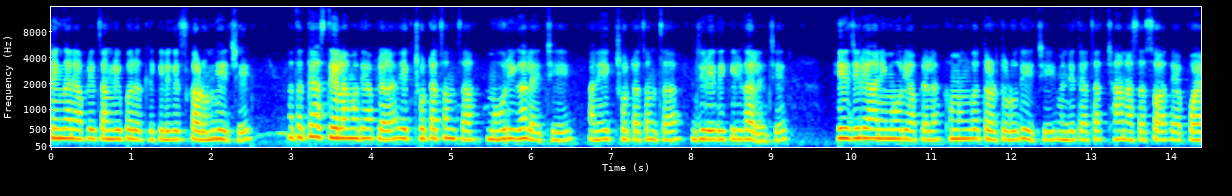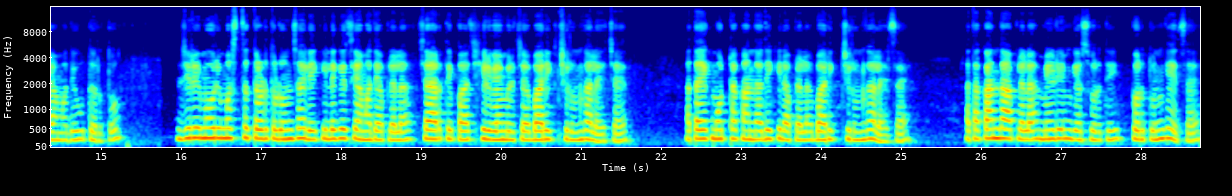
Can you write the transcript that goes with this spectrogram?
शेंगदाणे आपले चांगले परतले की लगेच काढून घ्यायचे. आता त्याच तेलामध्ये आपल्याला एक छोटा चमचा मोहरी घालायची आणि एक छोटा चमचा जिरे देखील घालायचे. हे जिरे आणि मोहरी आपल्याला खमंग तडतडू द्यायची म्हणजे त्याचा छान असा स्वाद या पोह्यामध्ये उतरतो. जिरे मोहरी मस्त तडतडून झाले की लगेच यामध्ये आपल्याला चार ते पाच हिरव्या मिरच्या बारीक चिरून घालायच्या आहेत. आता एक मोठा कांदा देखील आपल्याला बारीक चिरून घालायचा आहे. आता कांदा आपल्याला मिडियम गॅसवरती परतून घ्यायचा आहे.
